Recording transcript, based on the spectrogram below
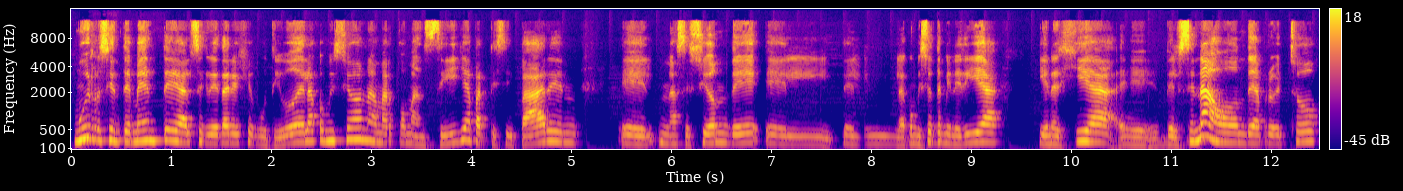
muy recientemente al secretario ejecutivo de la comisión, a Marco Mancilla, participar en eh, una sesión de, la Comisión de Minería y Energía eh, del Senado, donde aprovechó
